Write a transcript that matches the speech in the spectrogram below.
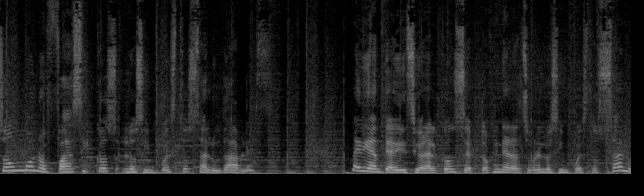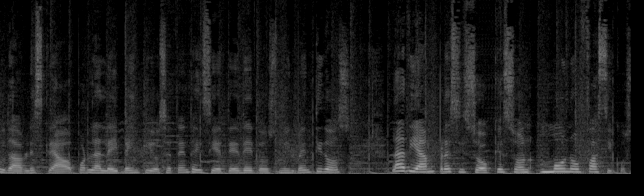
¿Son monofásicos los impuestos saludables? Mediante adición al concepto general sobre los impuestos saludables creado por la Ley 2277 de 2022, la DIAN precisó que son monofásicos,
